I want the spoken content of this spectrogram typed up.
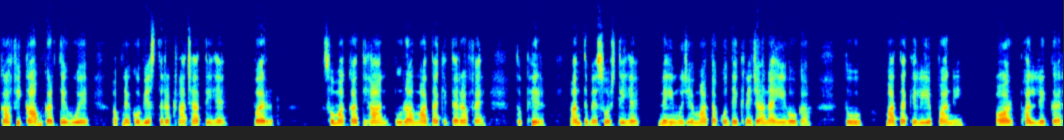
काफ़ी काम करते हुए अपने को व्यस्त रखना चाहती है, पर सोमा का ध्यान पूरा माता की तरफ़ है तो फिर अंत में सोचती है, नहीं, मुझे माता को देखने जाना ही होगा। तो माता के लिए पानी और फल लेकर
